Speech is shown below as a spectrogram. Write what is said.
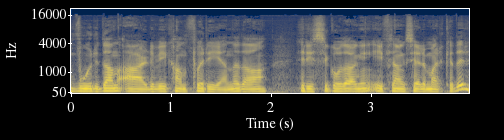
hvordan er det vi kan forene da risikodagen i finansielle markeder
